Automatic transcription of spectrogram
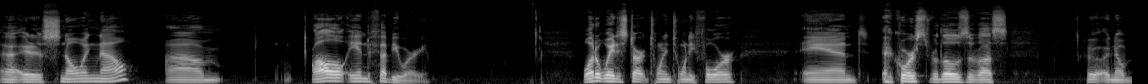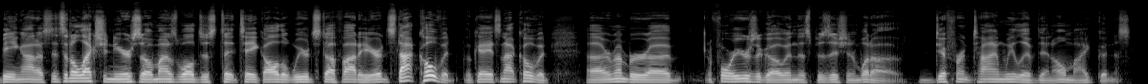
Uh, it is snowing now, um, all in February. What a way to start 2024. And of course, for those of us you know, being honest, it's an election year, so might as well just t- take all the weird stuff out of here. It's not COVID, okay? It's not COVID. Uh, remember, uh, four years ago in this position, what a different time we lived in. Oh my goodness.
